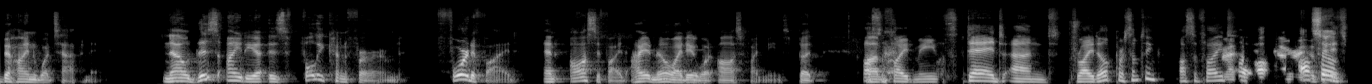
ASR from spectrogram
behind what's happening. Now, this idea is fully confirmed, fortified, and ossified. I had no idea what ossified means, but Um, Ossified means dead and dried up or something. Ossified. Right. Also, It's-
